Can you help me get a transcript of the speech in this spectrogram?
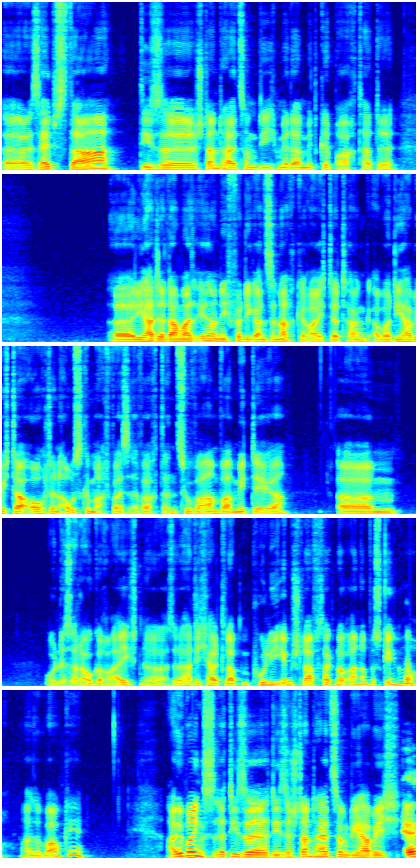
äh, selbst da diese Standheizung, die ich mir da mitgebracht hatte, äh, die hatte damals eh noch nicht für die ganze Nacht gereicht, der Tank, aber die habe ich da auch dann ausgemacht, weil es einfach dann zu warm war mit der. Ähm, und es hat auch gereicht, ne? Also da hatte ich halt, glaube einen Pulli im Schlafsack noch an, aber es ging auch. Also war okay. Ah, übrigens, äh, diese, diese Standheizung, die habe ich. Ja,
